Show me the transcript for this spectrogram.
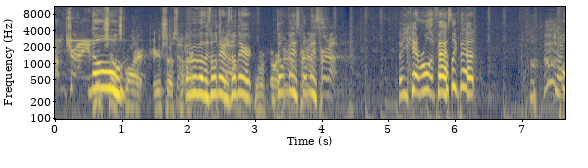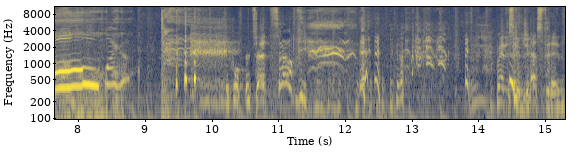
I'm trying. No! You're so smart. You're so smart. Go, go, go. There's no one there. There's no one there. Don't Turn miss, up, don't turn miss. Up, turn up. Oh, you can't roll it fast like that. Oh my god. What's that sound? Man, it's congested.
